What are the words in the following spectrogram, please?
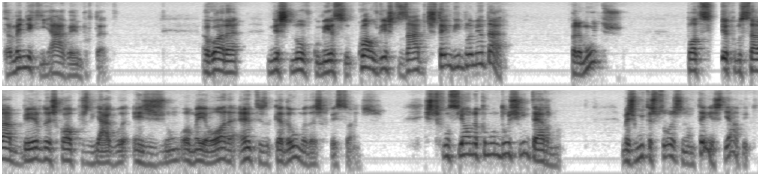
Também aqui a água é importante. Agora, neste novo começo, qual destes hábitos tem de implementar? Para muitos, pode ser começar a beber dois copos de água em jejum ou meia hora antes de cada uma das refeições. Isto funciona como um duche interno, mas muitas pessoas não têm este hábito.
